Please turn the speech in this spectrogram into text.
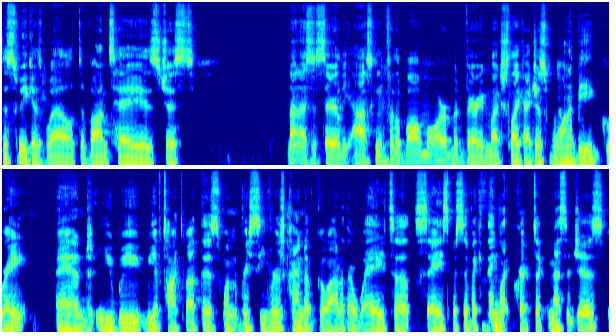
this week as well, Davante is just not necessarily asking for the ball more, but very much like I just want to be great. And you, we we have talked about this when receivers kind of go out of their way to say specific thing like cryptic messages.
